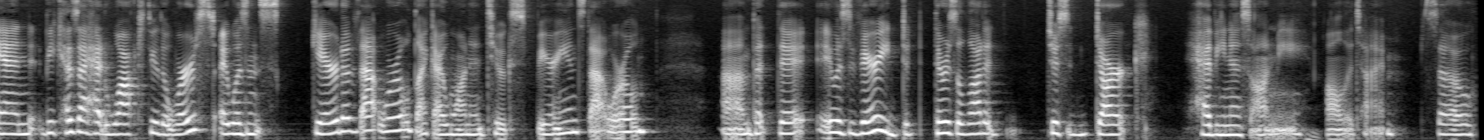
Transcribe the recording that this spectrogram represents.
And because I had walked through the worst, I wasn't scared of that world. Like I wanted to experience that world. Um, but the, it was very, there was a lot of just dark heaviness on me all the time. So,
